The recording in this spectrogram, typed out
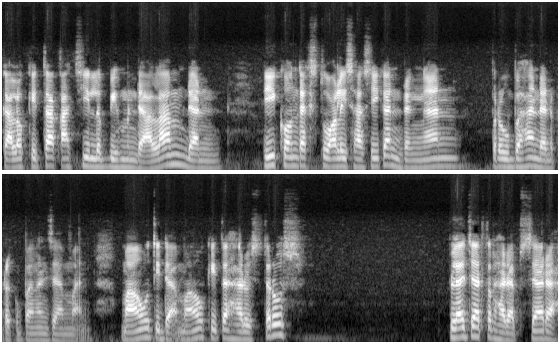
kalau kita kaji lebih mendalam dan dikontekstualisasikan dengan perubahan dan perkembangan zaman. Mau tidak mau kita harus terus belajar terhadap sejarah.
